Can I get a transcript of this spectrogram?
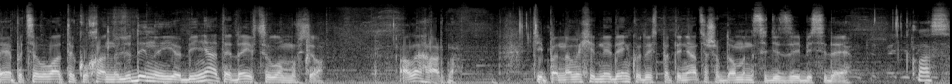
е, поцілувати кохану людину, її обійняти, да і в цілому все. Але гарно. Типа на вихідний день кудись потинятися, щоб вдома не сидіти заєбісь ідея. Клас.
